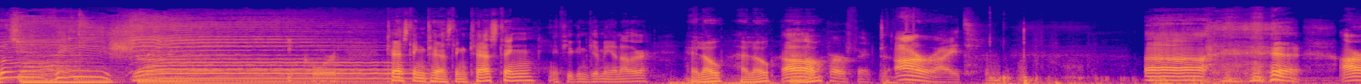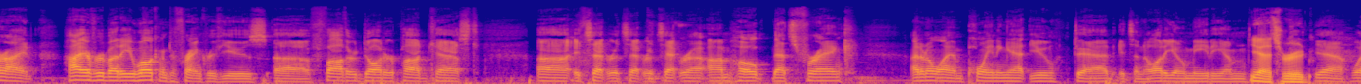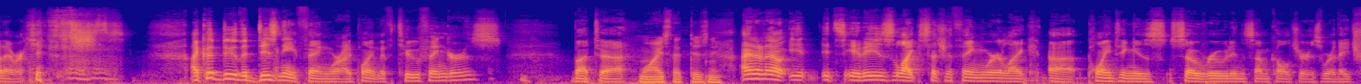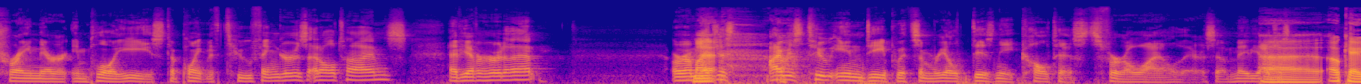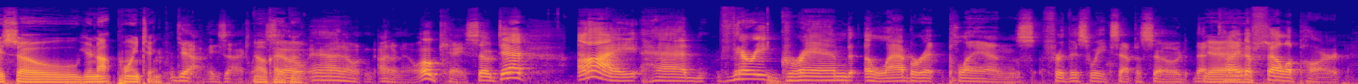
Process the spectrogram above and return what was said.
movie show. Testing, testing, testing. If you can give me another. Hello, hello, Oh, hello. perfect. All right. Uh, all right. Hi, everybody. Welcome to Frank Reviews, uh, father daughter podcast, uh, et cetera, et cetera, et cetera. I'm Hope. That's Frank. I don't know why I'm pointing at you, Dad. It's an audio medium. Yeah, that's rude. Yeah, whatever. I could do the Disney thing where I point with two fingers, but uh, Why is that Disney? I don't know. It it's it is like such a thing where like uh, pointing is so rude in some cultures where they train their employees to point with two fingers at all times. Have you ever heard of that? Or am I just I was too in deep with some real Disney cultists for a while there. So maybe I just Uh, okay, so you're not pointing. Yeah, exactly. Okay, so eh, I don't I don't know. Okay, so Dad, I had very grand, elaborate plans for this week's episode that kind of fell apart.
